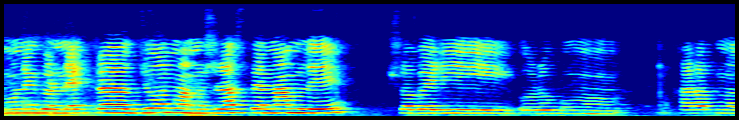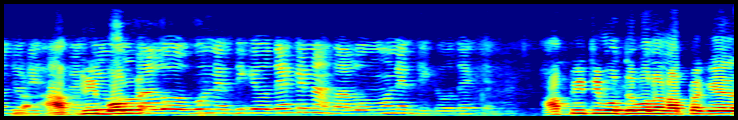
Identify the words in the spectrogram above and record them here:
মনে করেন একটা জোয়ান মানুষ রাস্তায় নামলে সবারই ওরকম খারাপ নজরে। আপনি কেউ বললে- ভালো বোনের দিকেও দেখে না ভালো মনের দিকেও দেখে না। আপনি ইতিমধ্যে বলেন আপনাকে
